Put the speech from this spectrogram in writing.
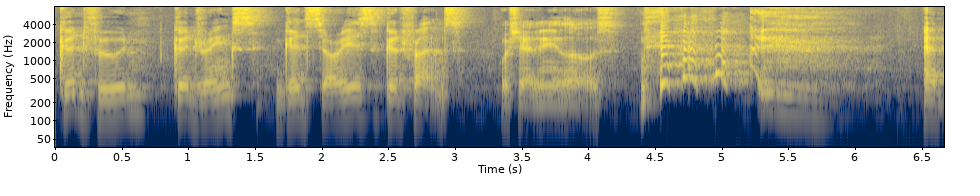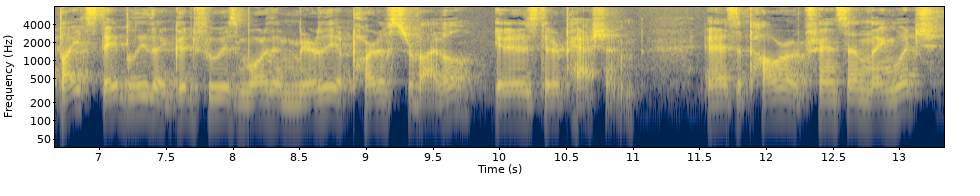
Good food, good drinks, good stories, good friends. Wish I had any of those. At Bites, they believe that good food is more than merely a part of survival, it is their passion. It has the power of transcend language,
